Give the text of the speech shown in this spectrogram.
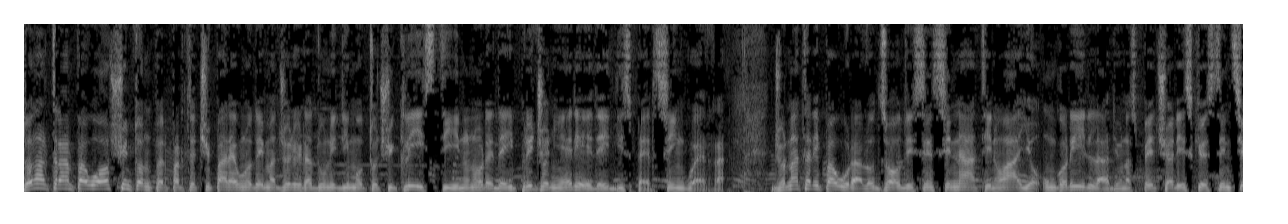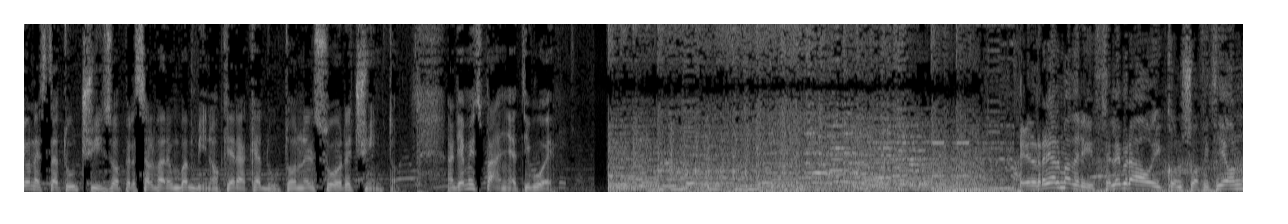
Donald Trump a Washington per partecipare a uno dei maggiori raduni di motociclisti in onore dei prigionieri e dei dispersi in guerra. Giornata di paura allo zoo di Cincinnati, in Ohio, un gorilla di una specie a rischio estinzione è stato ucciso per salvare un bambino che era caduto nel suo recinto. Andiamo in Spagna, TVE. El Real Madrid celebra hoy con su afición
